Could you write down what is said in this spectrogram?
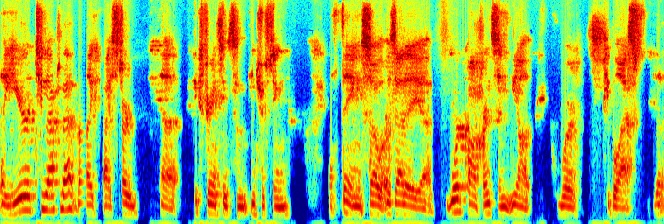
a year or two after that, like I started uh, experiencing some interesting things. So I was at a uh, work conference, and you know, where people ask, uh,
